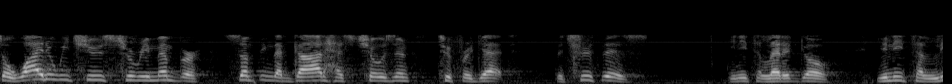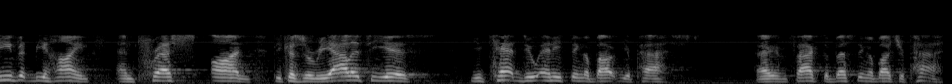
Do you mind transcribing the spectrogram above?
So why do we choose to remember something that God has chosen to forget? The truth is, you need to let it go. You need to leave it behind and press on because the reality is you can't do anything about your past. Uh, in fact, the best thing about your past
